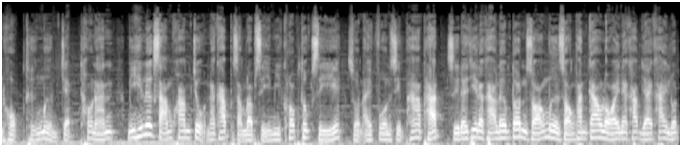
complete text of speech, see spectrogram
16,000ถึง17,000 เท่านั้น มีให้เลือก 3 ความจุนะครับสำหรับสีมีครบทุกสี ส่วน iPhone 15 Plus ซื้อได้ที่ราคาเริ่มต้น 22,900นะครับย้ายค่ายลด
